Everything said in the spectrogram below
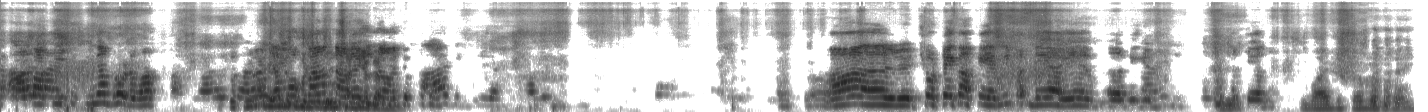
ਆ ਬਾਕੀ ਟੁੱਟੀਆਂ ਫੋਟੋਆਂ ਜਾਂ ਮੌਕਾ ਹੁੰਦਾ ਰਹੀ ਨਾ ਆ ਛੋਟੇ ਕਾਕੇ ਇਹ ਵੀ ਥੱਲੇ ਆਏ ਆ, ਅਹ, ਨਿੱਕੇ ਬੱਚਿਆਂ ਦੇ। ਆਵਾਜ਼ ਡਿਸਟਰਬ ਹੋ ਗਈ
